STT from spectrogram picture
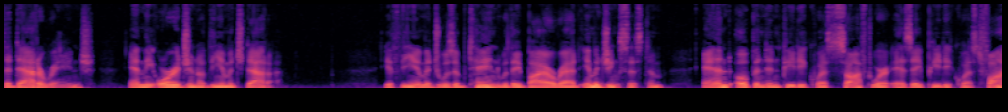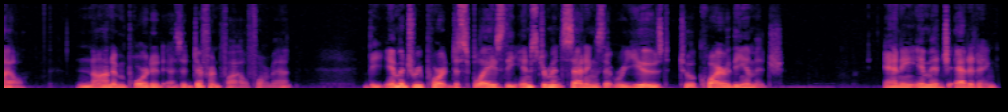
the data range, and the origin of the image data. If the image was obtained with a Bio-Rad imaging system, and opened in PDQuest software as a PDQuest file, not imported as a different file format, the image report displays the instrument settings that were used to acquire the image. Any image editing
